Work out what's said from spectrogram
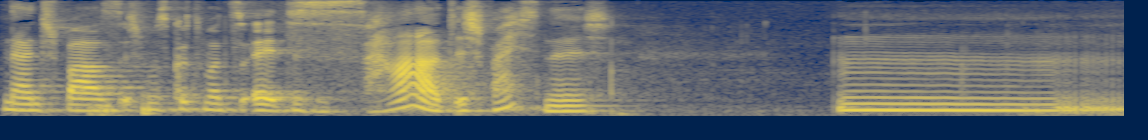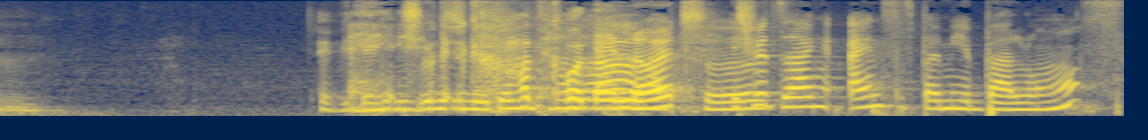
Nein, Spaß. Ich muss kurz mal zu. Ey, das ist hart. Ich weiß nicht. Mm. Ey, wir denken ich- wirklich denken von gerade- Ey, Leute. Ich würde sagen, eins ist bei mir Balance.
